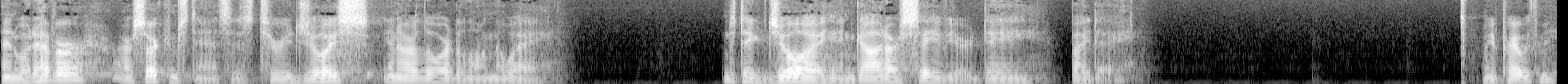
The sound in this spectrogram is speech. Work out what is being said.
and whatever our circumstances, to rejoice in our Lord along the way, and to take joy in God our Savior day by day. Will you pray with me?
